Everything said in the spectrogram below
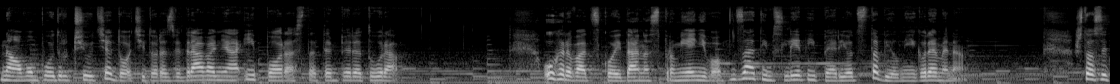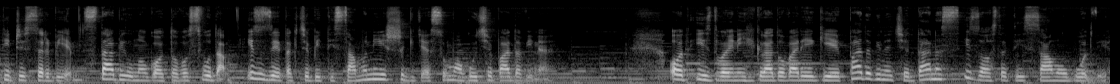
na ovom području će doći do razvedravanja i porasta temperatura. U Hrvatskoj danas promjenjivo, zatim slijedi period stabilnijeg vremena. Što se tiče Srbije, stabilno gotovo svuda. Izuzetak će biti samo Niš gdje su moguće padavine. Od izdvojenih gradova regije padavine će danas izostati samo u Budvi.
